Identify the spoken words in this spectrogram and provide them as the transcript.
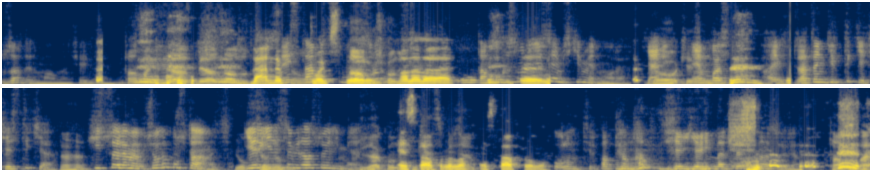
uzar dedim abi. ben Şey. Tamam hadi biraz, biraz daha uzatalım. Ben de Neyse, tutmak tamam. istiyorum. Bana da ver. Tamam bu kısmı Evet. keselim hiç girmeyelim oraya. Yani Yo, en başta hayır. Zaten girdik ya kestik ya. Hı hı. Hiç söylememiş olayım Burç devam etsin. Yok Geri canım. gelirse bir daha söyleyeyim yani. Güzel konu. Estağfurullah. Estağfurullah. Oğlum trip atmıyorum lan. Şey, yayında sesinden söylüyorum. Tamam ha-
